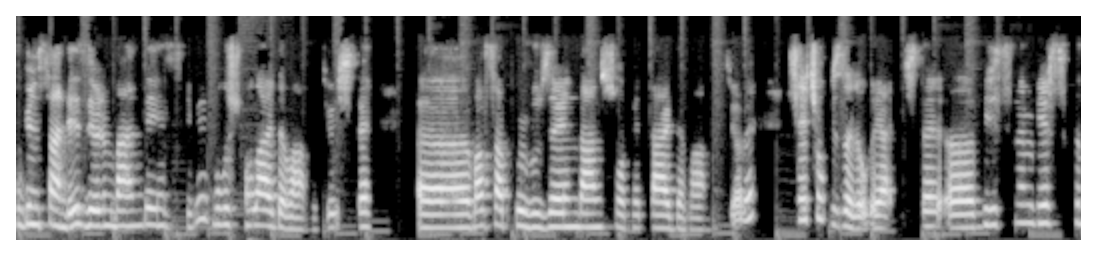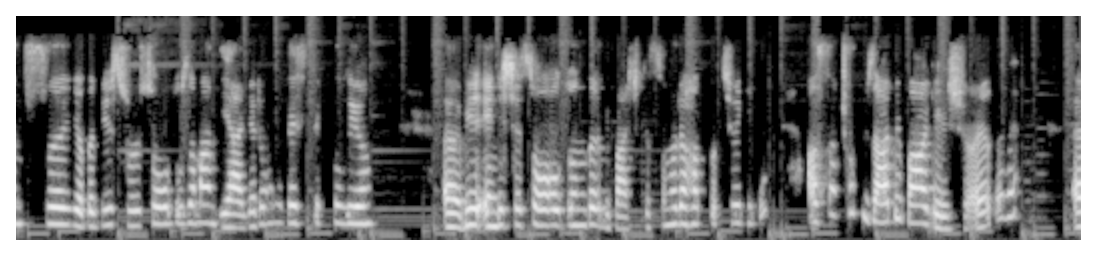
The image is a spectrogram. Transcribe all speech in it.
bugün sendeyiz, yarın bendeyiz gibi buluşmalar devam ediyor. İşte e, WhatsApp grubu üzerinden sohbetler devam ediyor ve şey çok güzel oluyor. İşte e, birisinin bir sıkıntısı ya da bir sorusu olduğu zaman diğerleri onu destek oluyor e, bir endişesi olduğunda bir başkası onu rahatlatıyor gibi. Aslında çok güzel bir bağ gelişiyor arada ve e,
